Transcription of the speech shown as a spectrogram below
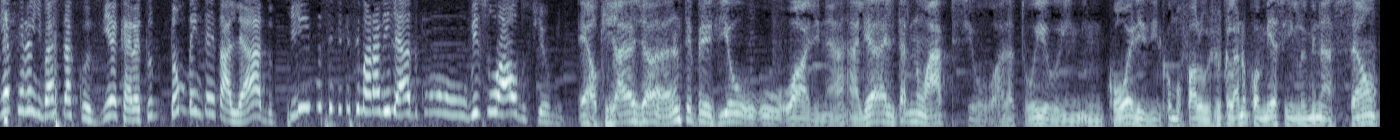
E aquele universo da cozinha, cara, é tudo tão bem detalhado que você fica assim maravilhado com o visual do filme. É, o que já, já anteprevia o, o, o Oli, né? Ali ele tá no ápice, o Ratatouille, em, em cores, e como fala o Juca lá no começo, em iluminação.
